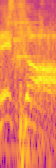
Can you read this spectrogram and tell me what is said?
fits all.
